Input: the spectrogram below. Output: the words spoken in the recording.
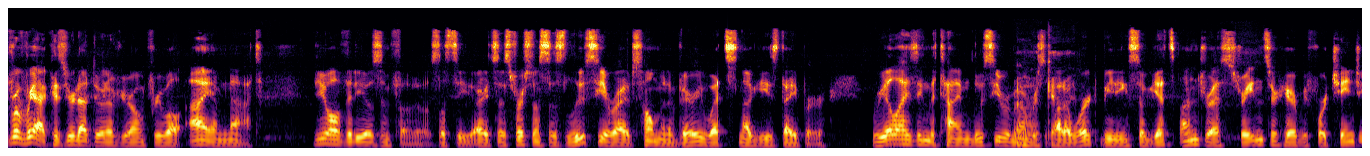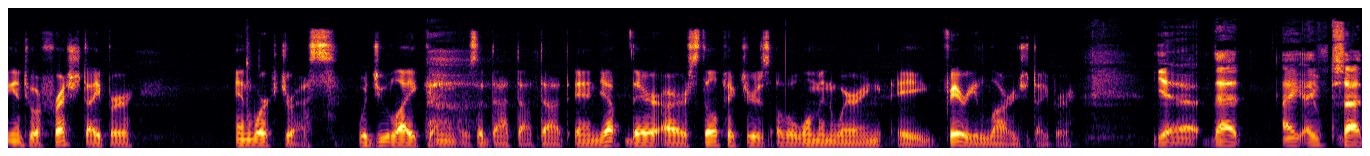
Well, yeah, because you're not doing it of your own free will. I am not. View all videos and photos. Let's see. All right. So this first one says Lucy arrives home in a very wet Snuggies diaper. Realizing the time, Lucy remembers Oh, about a work meeting, so gets undressed, straightens her hair before changing into a fresh diaper and work dress. Would you like? And there's a dot, dot, dot. And yep, there are still pictures of a woman wearing a very large diaper. Yeah, that I, I saw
